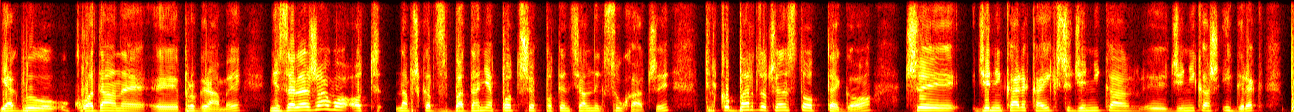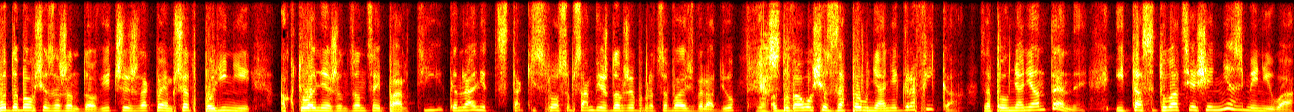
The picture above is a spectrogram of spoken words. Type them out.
jak były układane y, programy, nie zależało od na przykład zbadania potrzeb potencjalnych słuchaczy, tylko bardzo często od tego, czy dziennikarka X, czy dziennikarz, y, dziennikarz Y podobał się zarządowi, czy, że tak powiem, przed po linii aktualnie rządzącej partii. Generalnie w taki sposób, sam wiesz dobrze, bo pracowałeś w radiu, Jasne. odbywało się zapełnianie grafika, zapełnianie anteny. I ta sytuacja się nie zmieniła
